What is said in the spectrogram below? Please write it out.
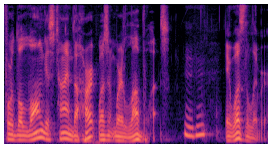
for the longest time, the heart wasn't where love was. It was the liver.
